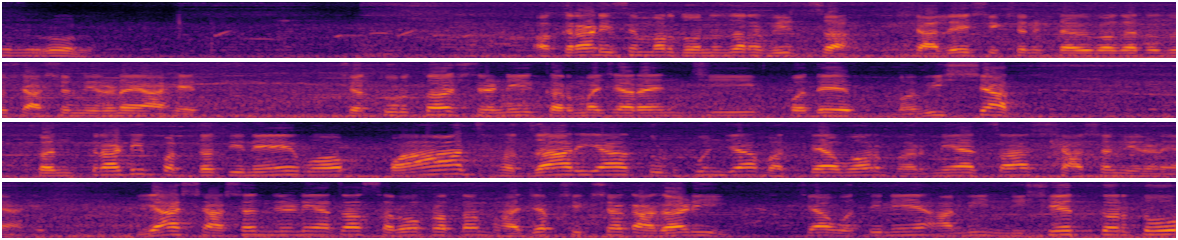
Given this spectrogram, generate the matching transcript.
रोल अकरा डिसेंबर दोन हजार वीसचा शालेय शिक्षण क्रीडा विभागाचा जो शासन निर्णय आहे चतुर्थ श्रेणी कर्मचाऱ्यांची पदे भविष्यात कंत्राटी पद्धतीने व पाच हजार या तुटपुंजा भत्त्यावर भरण्याचा शासन निर्णय आहे. या शासन निर्णयाचा सर्वप्रथम भाजप शिक्षक आघाडीच्या वतीने आम्ही निषेध करतो.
